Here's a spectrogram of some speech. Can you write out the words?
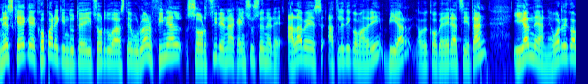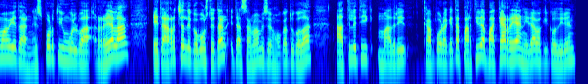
Neskek, eh, koparekin dute itzordua asteburuan, final sortzirenak hain zuzen ere, Alabez Atletico Madrid, bihar, gaueko bederatzietan, igandean, eguardiko amabietan, Sporting Huelva Reala, eta arratsaldeko bostetan, eta San Mamesen jokatuko da, Atletic Madrid kanporaketa partida bakarrean irabakiko diren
